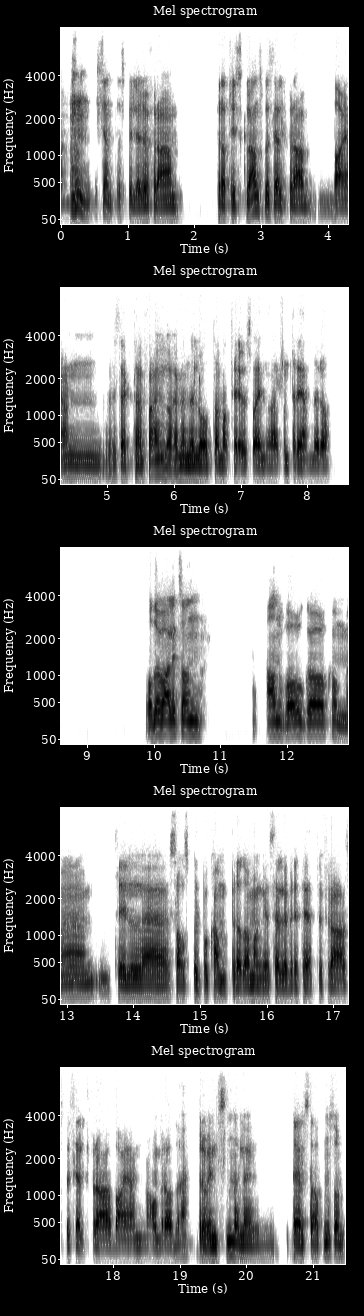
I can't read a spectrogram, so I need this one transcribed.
kjente spillere fra fra Tyskland, spesielt fra Bayern, hvis jeg ikke tar feil. Og jeg mener låta Matheus var inne der som trener. Og, og det var litt sånn en vogue å komme til uh, Salzburg på kamper, og det var mange celebriteter fra, spesielt fra Bayern-området, provinsen eller delstaten, som,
